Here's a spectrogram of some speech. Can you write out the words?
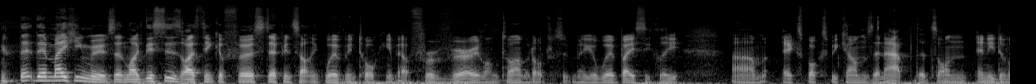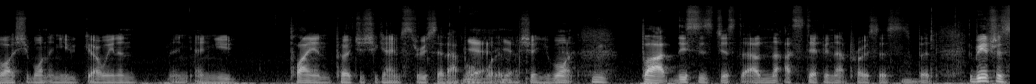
Well, they're, they're making moves, and like this is, I think, a first step in something we've been talking about for a very long time at Ultra Super Mega, where basically um, Xbox becomes an app that's on any device you want, and you go in and and, and you play and purchase your games through said app Yeah, on whatever yeah. machine you want. Mm. But this is just a, a step in that process. But it'd be interesting to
